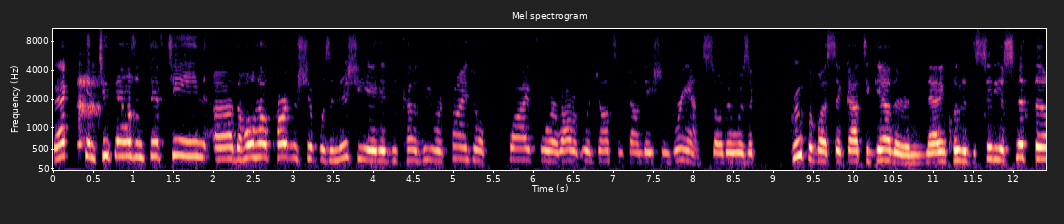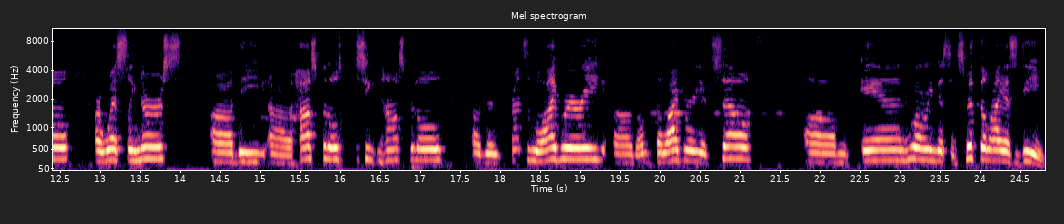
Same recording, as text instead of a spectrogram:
Back in 2015, uh, the Whole Health Partnership was initiated because we were trying to apply for a Robert Wood Johnson Foundation grant. So there was a group of us that got together, and that included the city of Smithville, our Wesley nurse, uh, the uh, hospital, Seton Hospital, uh, the Friends of the Library, uh, the, the, library itself, um, and who are we missing? Smithville ISD.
